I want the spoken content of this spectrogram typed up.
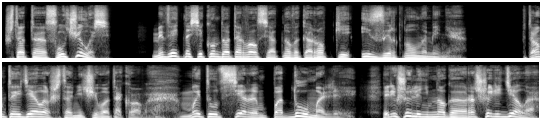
Что-то случилось?» Медведь на секунду оторвался от новой коробки и зыркнул на меня. «В том-то и дело, что ничего такого. Мы тут Серым подумали и решили немного расширить дело,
